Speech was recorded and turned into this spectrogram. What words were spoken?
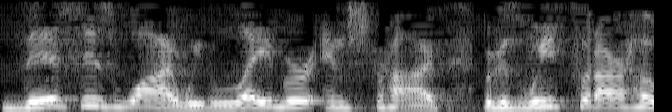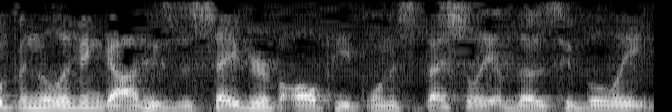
This is why we labor and strive, because we've put our hope in the living God, who's the Savior of all people, and especially of those who believe.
